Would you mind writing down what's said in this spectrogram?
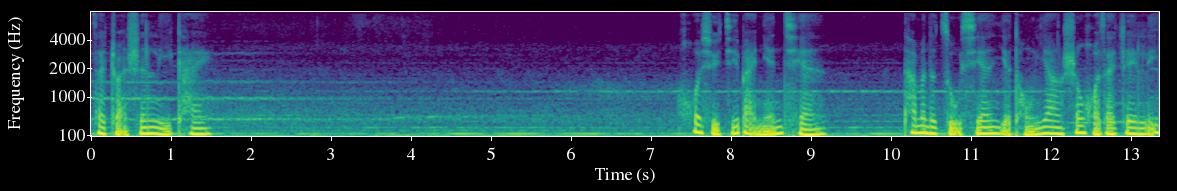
再转身离开。或许几百年前，他们的祖先也同样生活在这里。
